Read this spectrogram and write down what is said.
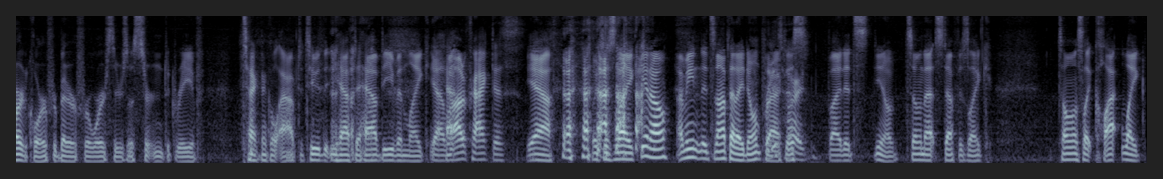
hardcore for better or for worse there's a certain degree of technical aptitude that you have to have to even like Yeah. A ha- lot of practice. yeah which is like you know i mean it's not that i don't practice hard. but it's you know some of that stuff is like it's almost like cla- like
